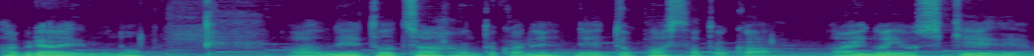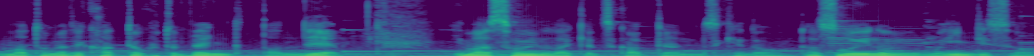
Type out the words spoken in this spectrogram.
食べられるもの。あの冷凍チャーハンとかね冷凍パスタとかああいうのはよし系でまとめて買っておくと便利だったんで今そういうのだけ使ってるんですけどそういうのもいいんですよ。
